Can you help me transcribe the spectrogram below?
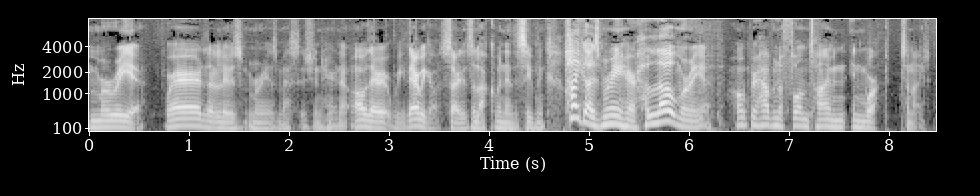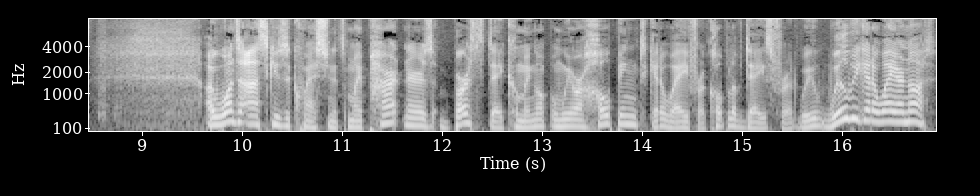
Maria. Where did I lose Maria's message in here now? Oh, there we there we go. Sorry, there's a lot coming in this evening. Hi guys, Maria here. Hello, Maria. Hope you're having a fun time in work tonight. I want to ask you a question. It's my partner's birthday coming up, and we are hoping to get away for a couple of days for it. We, will we get away or not?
